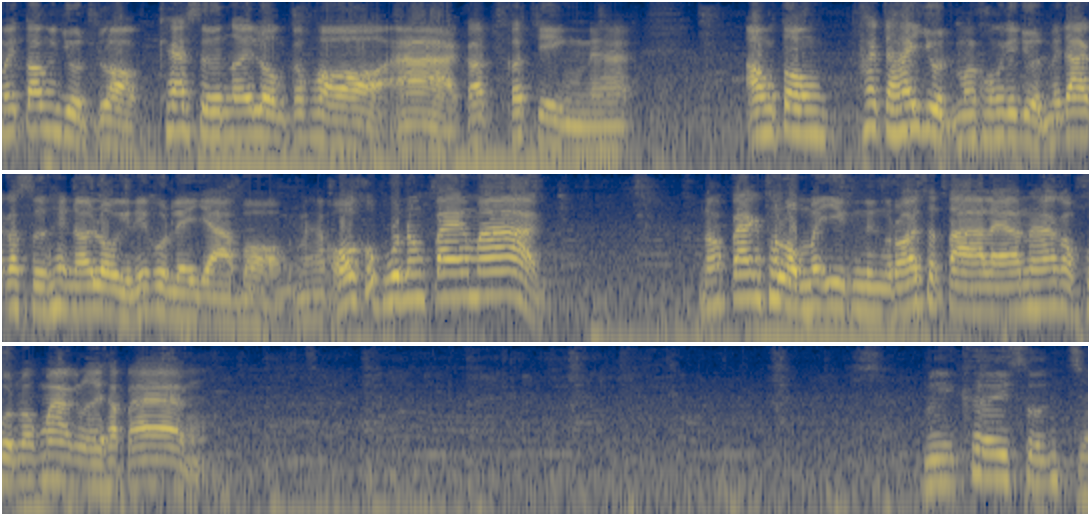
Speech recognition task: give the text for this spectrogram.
ไม่ต้องหยุดหรอกแค่ซื้อน้อยลงก็พอ อ่าก็ก็จริงนะฮะเอาตรงถ้าจะให้หยุดมันคงจะหยุดไม่ได้ก็ซื้อให้น้อยลงอย่างที่คุณเลยาบอกนะฮะโอ้ขอบคุณน้องแป้งมาก น้องแป้งถล่มมาอีก 100 สตาร์แล้วนะฮะขอบคุณมากๆเลยครับแป้ง ไม่เคยสนใจ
